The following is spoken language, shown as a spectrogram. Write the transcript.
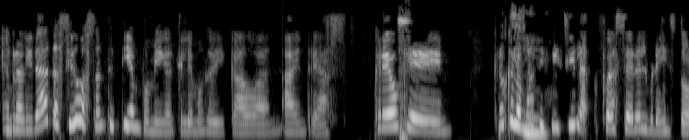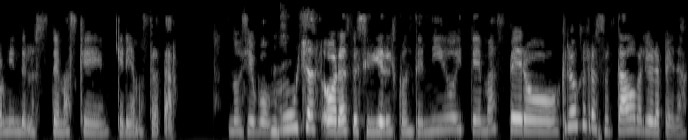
En realidad ha sido bastante tiempo, Miguel, que le hemos dedicado a, a Entre As. Creo que Creo que lo más difícil fue hacer el brainstorming de los temas que queríamos tratar. Nos llevó muchas horas decidir el contenido y temas, pero creo que el resultado valió la pena.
